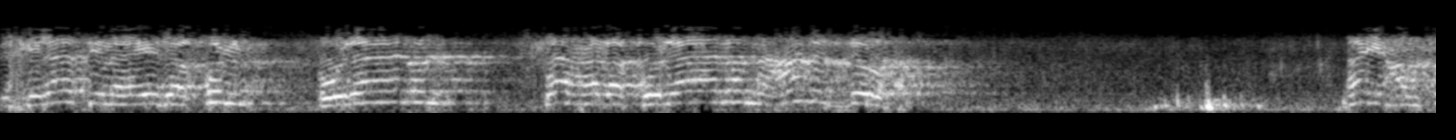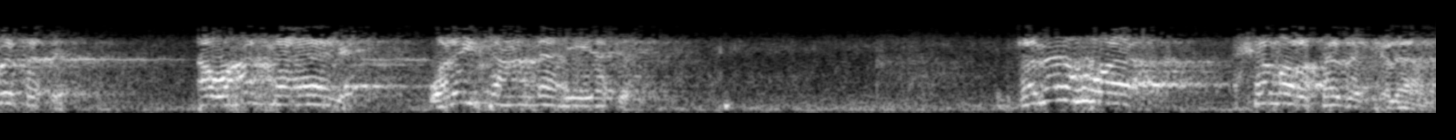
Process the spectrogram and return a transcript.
بخلاف كلمة إذا قلت فلان سأل فلانا عن الدرهم. أي عن صفته أو عن مآله وليس عن ماهيته فما هو ثمرة هذا الكلام؟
